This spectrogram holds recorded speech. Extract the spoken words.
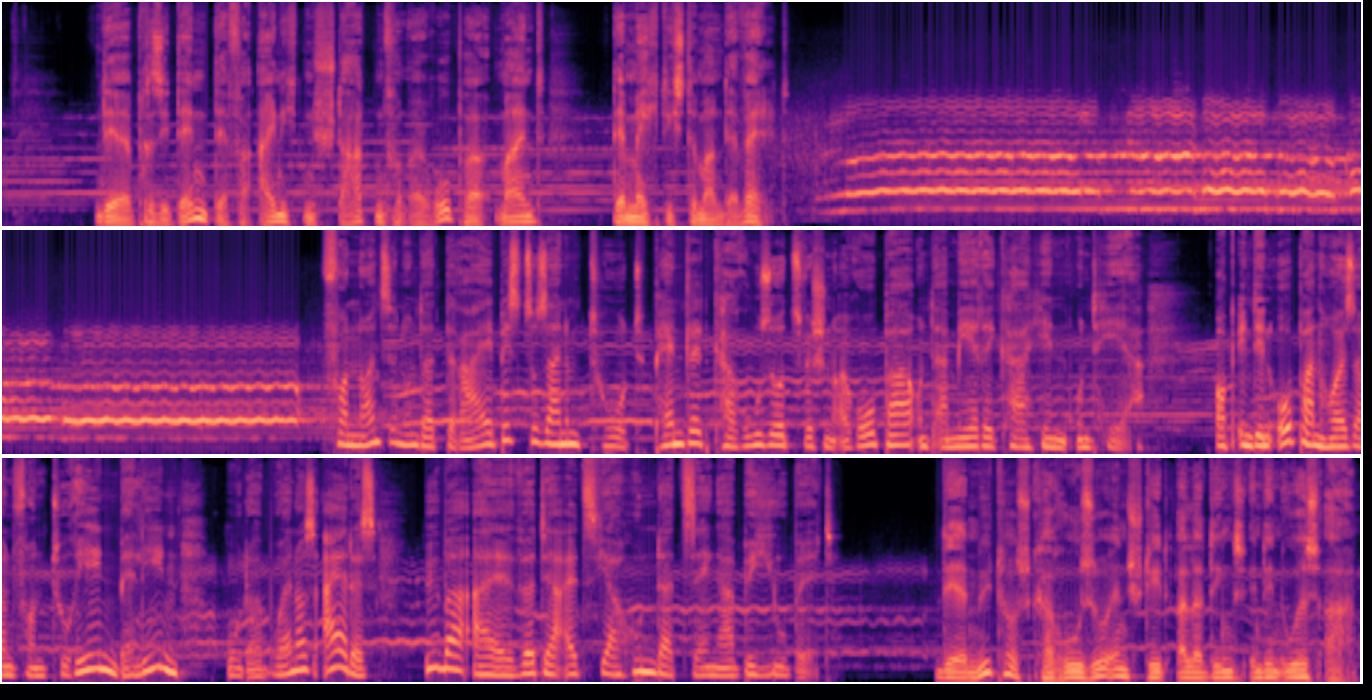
Der Präsident der Vereinigten Staaten von Europa meint, der mächtigste Mann der Welt. Von 1903 bis zu seinem Tod pendelt Caruso zwischen Europa und Amerika hin und her. Ob in den Opernhäusern von Turin, Berlin oder Buenos Aires, überall wird er als Jahrhundertsänger bejubelt. Der Mythos Caruso entsteht allerdings in den USA.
